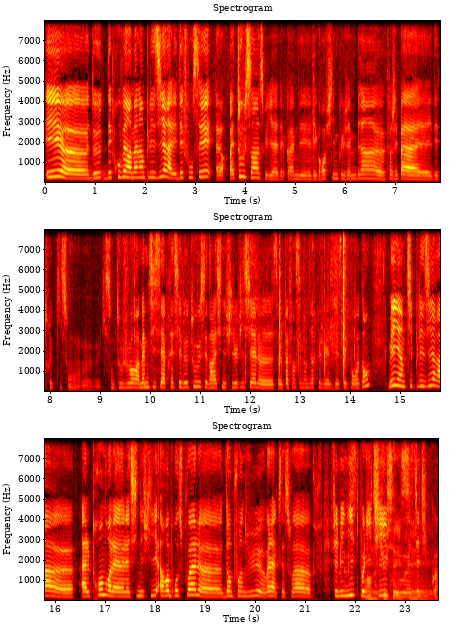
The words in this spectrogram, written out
et de d'éprouver un malin plaisir à les défoncer. Alors pas tous, hein, parce qu'il y a quand même des, des grands films que j'aime bien. euh, Enfin, j'ai pas euh, des trucs qui sont euh, qui sont toujours, même si c'est apprécié de tous et dans la cinéphilie officielle, ça veut pas forcément dire que je vais être détesté pour autant. Mais il y a un petit plaisir à, à le prendre la, la cinéphilie à rebrousse-poil euh, d'un point de vue, voilà, que ce soit féministe, Oh, politique sais, ou esthétique, quoi.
